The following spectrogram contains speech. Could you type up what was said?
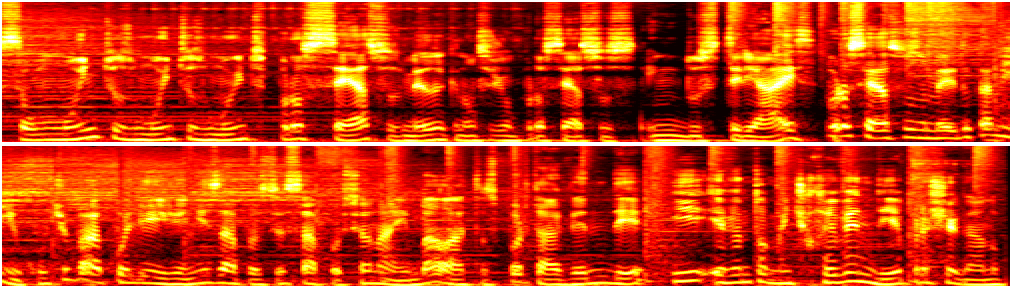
são muitos, muitos, muitos processos, mesmo que não sejam processos industriais, processos no meio do caminho. Cultivar, colher, higienizar, processar, porcionar, embalar, transportar, vender e eventualmente revender para chegar no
